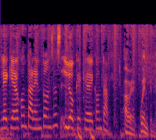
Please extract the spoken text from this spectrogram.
Le quiero contar entonces lo que quedé contar. A ver, cuénteme.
